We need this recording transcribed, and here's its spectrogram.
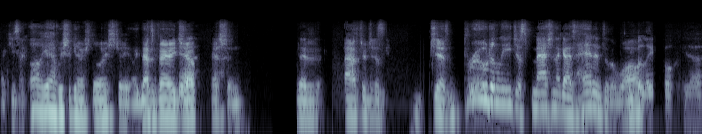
like he's like, Oh yeah, we should get our story straight. Like that's very Yeah. Jokerish and then after just just brutally just smashing that guy's head into the wall. Unbelievable. Yeah.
